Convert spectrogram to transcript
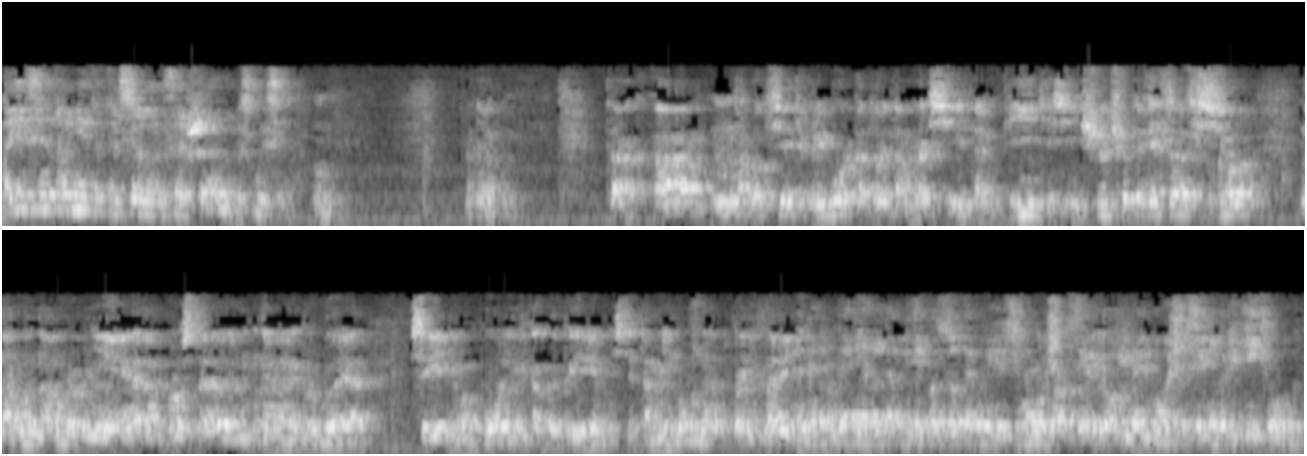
А если этого нет, это все совершенно бессмысленно. Понятно. Так, а, а вот все эти приборы, которые там в России, там, Витязь, еще что-то, это все на, на уровне э, просто, э, грубо говоря, среднего поля, никакой коерентности там не нужно, проникновение. Да, да нет, ну там где там есть мощности огромные, мощности они вредить могут.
